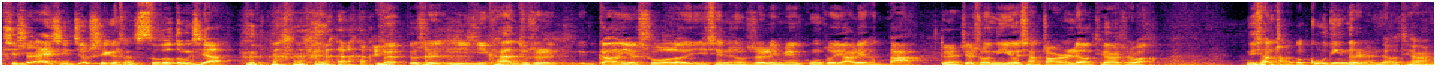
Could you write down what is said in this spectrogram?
其实爱情就是一个很俗的东西啊。没有，就是你你看，就是你刚刚也说了，一线城市里面工作压力很大，对这时候你又想找人聊天是吧？你想找个固定的人聊天，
